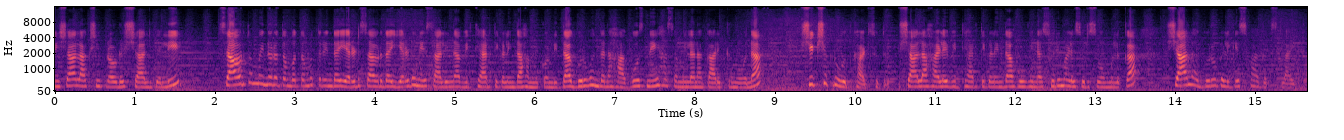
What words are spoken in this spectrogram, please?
ವಿಶಾಲಾಕ್ಷಿ ಪ್ರೌಢಶಾಲೆಯಲ್ಲಿ ಸಾವಿರದ ಒಂಬೈನೂರ ತೊಂಬತ್ತೊಂಬತ್ತರಿಂದ ಎರಡು ಸಾವಿರದ ಎರಡನೇ ಸಾಲಿನ ವಿದ್ಯಾರ್ಥಿಗಳಿಂದ ಹಮ್ಮಿಕೊಂಡಿದ್ದ ಗುರುವಂದನ ಹಾಗೂ ಸ್ನೇಹ ಸಮ್ಮಿಲನ ಕಾರ್ಯಕ್ರಮವನ್ನು ಶಿಕ್ಷಕರು ಉದ್ಘಾಟಿಸಿದರು. ಶಾಲಾ ಹಳೆ ವಿದ್ಯಾರ್ಥಿಗಳಿಂದ ಹೂವಿನ ಸುರಿಮಳೆ ಸುರಿಸುವ ಮೂಲಕ ಶಾಲಾ ಗುರುಗಳಿಗೆ ಸ್ವಾಗತಿಸಲಾಯಿತು.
